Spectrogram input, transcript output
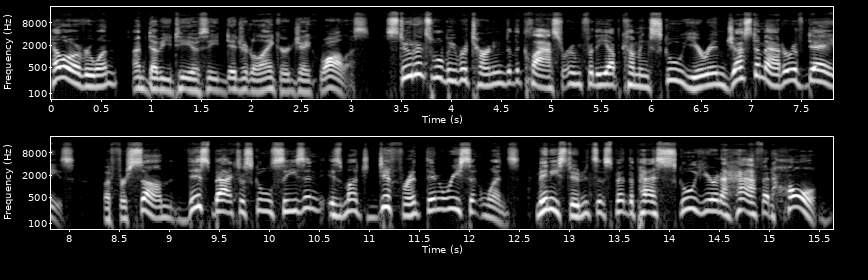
Hello, everyone. I'm WTOC digital anchor Jake Wallace. Students will be returning to the classroom for the upcoming school year in just a matter of days. But for some, this back to school season is much different than recent ones. Many students have spent the past school year and a half at home,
